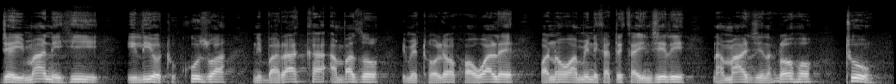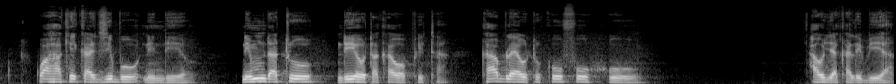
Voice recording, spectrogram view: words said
Je imani hii iliyotukuzwa ni baraka ambazo imetolewa kwa wale wanaoamini katika injili na maji na roho? Tu kwa hakika jibu ni ndiyo ni muda tu ndiyo utakaopita kabla ya utukufu huu. Haujakaribia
